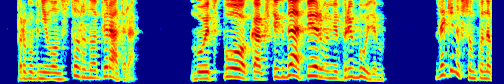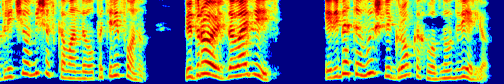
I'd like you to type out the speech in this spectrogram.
— пробубнил он в сторону оператора. «Будь спок, как всегда, первыми прибудем». Закинув сумку на плечо, Миша скомандовал по телефону. «Петрович, заводись!» И ребята вышли, громко хлопнув дверью.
